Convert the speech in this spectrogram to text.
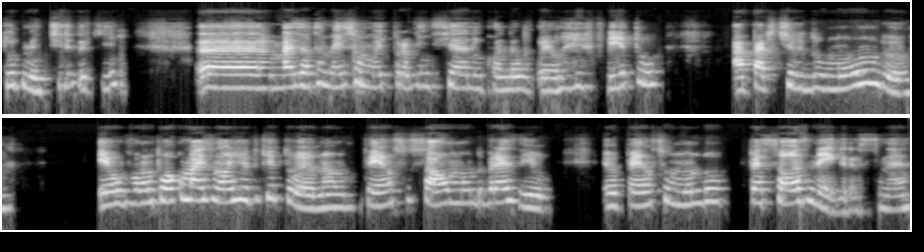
Tudo metido aqui. Uh, mas eu também sou muito provinciana, e quando eu, eu reflito a partir do mundo, eu vou um pouco mais longe do que tu. Eu não penso só o mundo Brasil. Eu penso o mundo pessoas negras, né?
